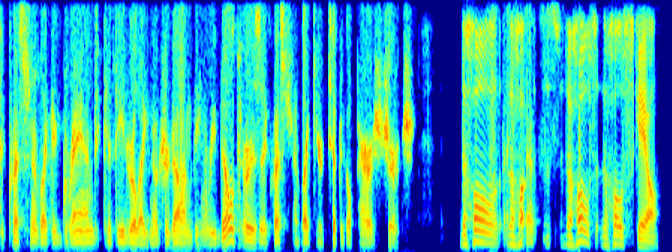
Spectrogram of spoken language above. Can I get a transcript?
the question of like a grand cathedral like Notre Dame being rebuilt, or is it a question of like your typical parish church? The whole, the whole, the whole, the whole scale,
